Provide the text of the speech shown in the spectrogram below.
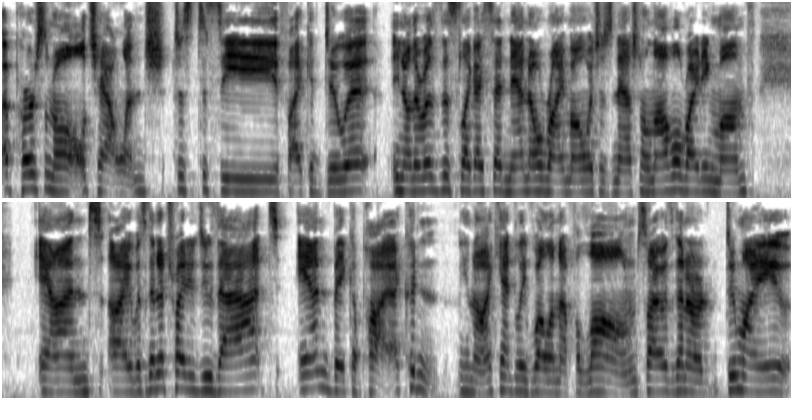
a personal challenge just to see if I could do it. You know, there was this, like I said, NaNoWriMo, which is National Novel Writing Month. And I was going to try to do that and bake a pie. I couldn't, you know, I can't leave well enough alone. So I was going to do my,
